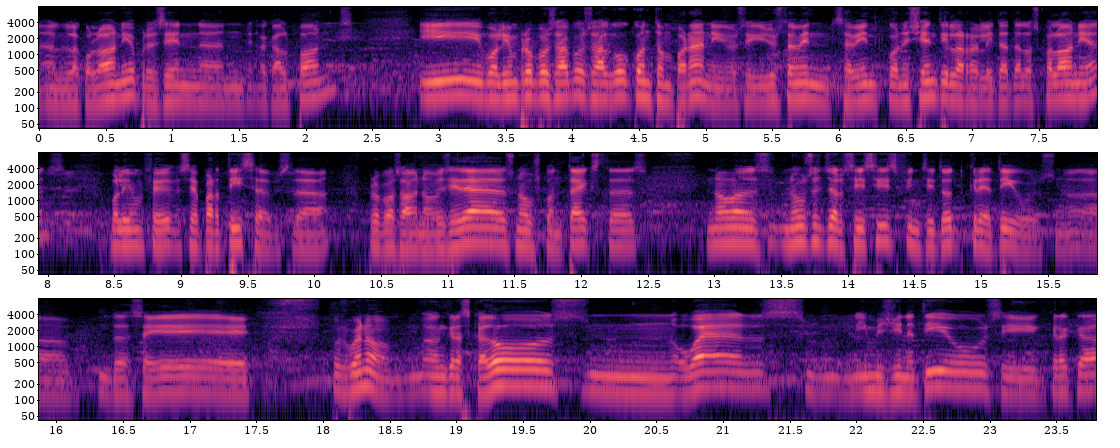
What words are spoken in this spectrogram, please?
en la colònia, present en, a Calpons, i volíem proposar pues, algo contemporani, o sigui, justament sabent, coneixent-hi la realitat de les colònies, volíem fer, ser partíceps de proposar noves idees, nous contextos, noves, nous exercicis fins i tot creatius, no? de, de ser pues, bueno, engrescadors, mm, oberts, imaginatius i crec que,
